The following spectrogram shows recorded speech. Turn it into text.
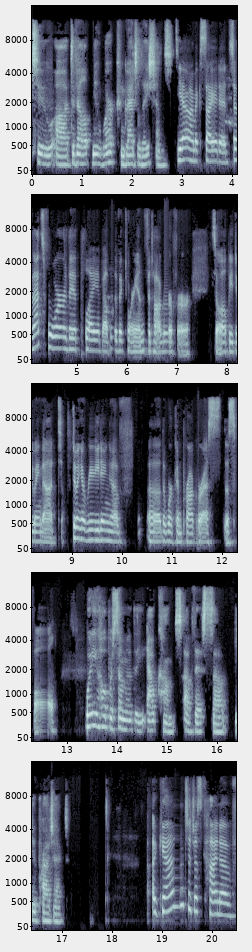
to uh, develop new work. Congratulations! Yeah, I'm excited. So that's for the play about the Victorian photographer. So I'll be doing that, doing a reading of uh, the work in progress this fall. What do you hope are some of the outcomes of this uh, new project? Again, to just kind of,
